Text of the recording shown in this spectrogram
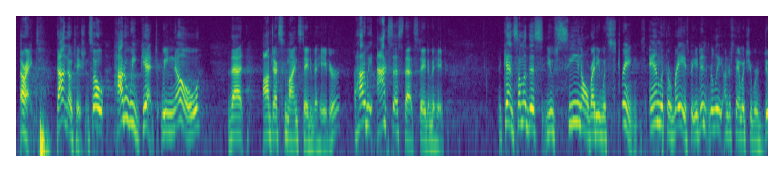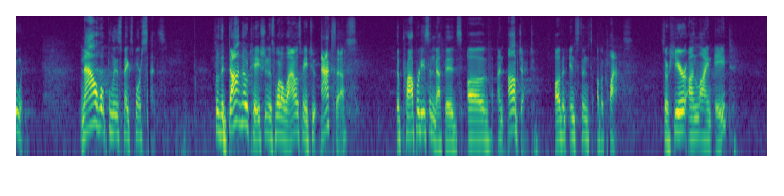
All right, dot notation. So how do we get, we know that objects combine state and behavior. But how do we access that state and behavior? Again, some of this you've seen already with strings and with arrays, but you didn't really understand what you were doing. Now, hopefully this makes more sense. So the dot notation is what allows me to access the properties and methods of an object, of an instance of a class. So here on line eight,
